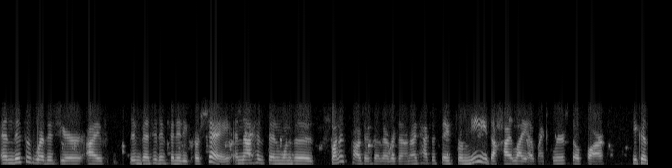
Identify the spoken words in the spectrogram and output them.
and this is where this year I've invented infinity crochet, and that has been one of the funnest projects I've ever done. I'd have to say, for me, the highlight of my career so far because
